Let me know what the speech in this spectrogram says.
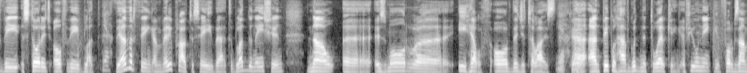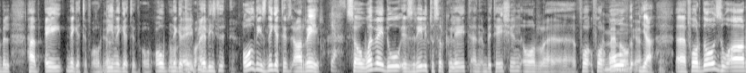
the storage of the blood. Yes. The other thing, I'm very proud to say that blood donation now uh, is more uh, e-health or digitalized. Okay. Uh, and people have good networking. If you need, for example, have A negative or B negative or O negative, or AB, AB, all these negatives are rare. Yes. So what they do is really to circulate an invitation or uh, for for A memo, all the, yeah. Uh, for those who are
